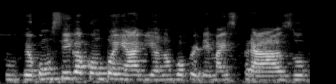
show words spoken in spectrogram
Tipo, eu consigo acompanhar ali, eu não vou perder mais prazo,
